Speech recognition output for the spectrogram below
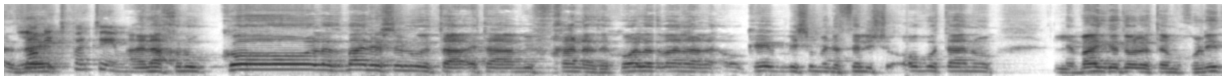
לא זה, מתפתים. אנחנו כל הזמן, יש לנו את, ה, את המבחן הזה, כל הזמן, אוקיי, מישהו כן. מנסה לשאוב אותנו. לבית גדול יותר, מכונית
